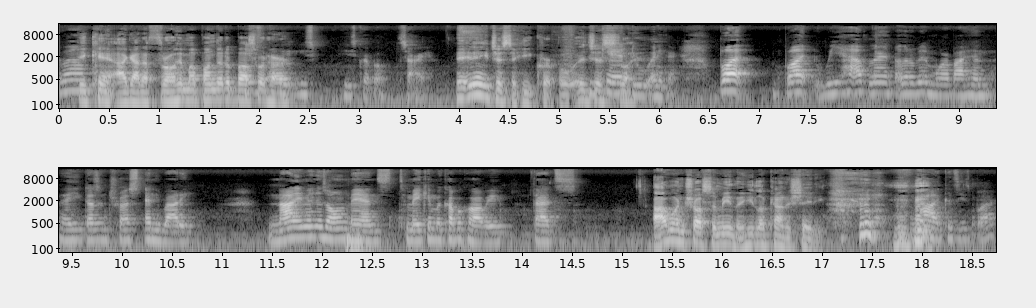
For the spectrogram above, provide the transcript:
well He can't. I got to throw him up under the bus with her. he's, he's crippled sorry It ain't just a he cripple. It's just can't like do anything. But but we have learned a little bit more about him that he doesn't trust anybody, not even his own man's, to make him a cup of coffee. That's I wouldn't trust him either. He looked kind of shady. why, because he's black.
